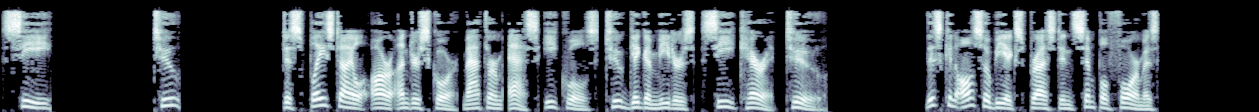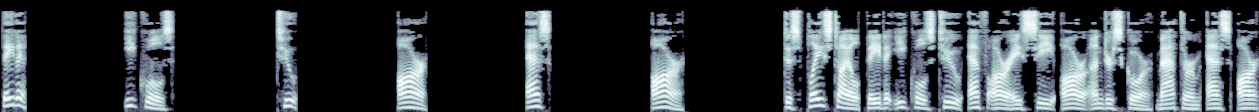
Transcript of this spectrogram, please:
c 2 Display style r underscore mathrm s equals two gigameters c caret two. This can also be expressed in simple form as theta equals two r s r display style theta equals two frac r underscore mathrm s r.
